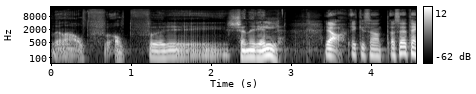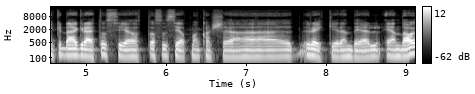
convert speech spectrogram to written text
Den er altfor alt for eh, generell. Ja, ikke sant. Altså jeg tenker det er greit å si at, altså, si at man kanskje eh, røyker en del en dag,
